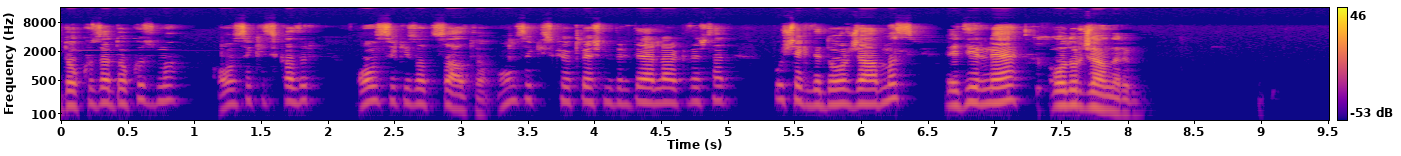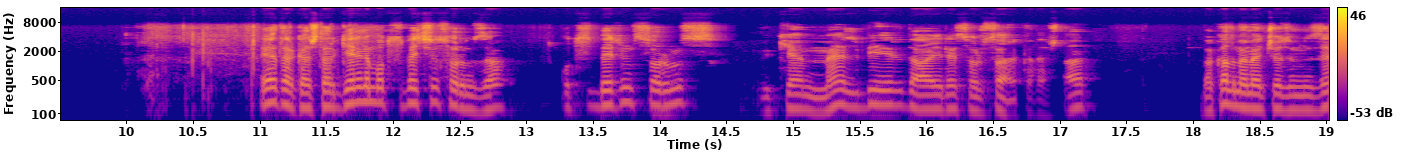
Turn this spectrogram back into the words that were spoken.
9'a 9 mu? 18 kalır. 18, 36. 18 kök 5 midir değerli arkadaşlar? Bu şekilde doğru cevabımız Edirne olur canlarım. Evet arkadaşlar gelelim 35. sorumuza. 35. sorumuz mükemmel bir daire sorusu arkadaşlar. Bakalım hemen çözümümüze.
